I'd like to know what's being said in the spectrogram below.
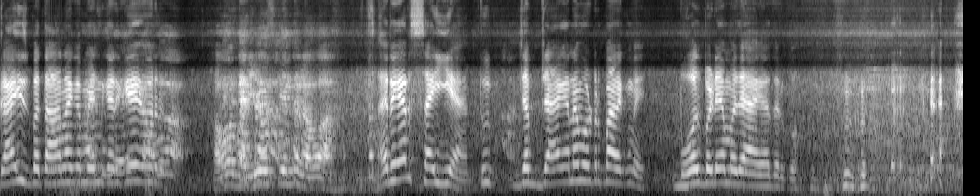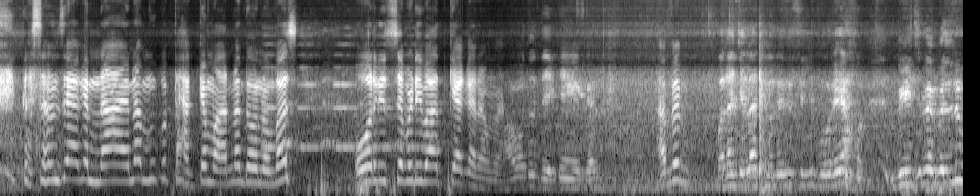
गाइस बताना कमेंट करके और हवा भरी है उसके अंदर हवा। अरे यार सही है। तू जब जाएगा ना वाटर पार्क में बहुत बढ़िया मज़ा आएगा तेरे को। कसम से अगर ना आए ना मुँह पे फेंक के मारना दोनों बस। और इससे बड़ी बात क्या कर रहा हूँ मैं? हाँ वो तो देखेंगे कल। अबे पता चला झूले से स्लिप हो रहे हैं बीच में गुल्लू।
